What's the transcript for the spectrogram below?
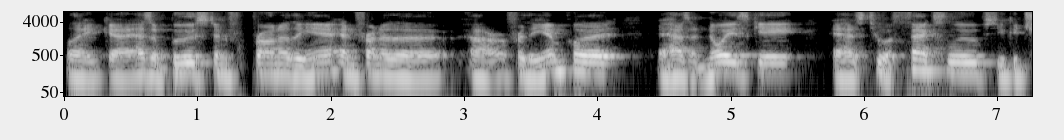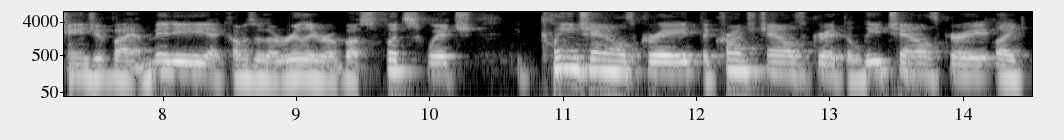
like, uh, has a boost in front of the, in front of the, uh, for the input. It has a noise gate it has two effects loops. You could change it via MIDI. It comes with a really robust foot switch. The clean channel is great. The crunch channel is great. The lead channel is great. Like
